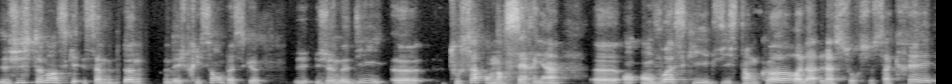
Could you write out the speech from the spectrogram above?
justement, ça me donne des frissons parce que je me dis, euh, tout ça, on n'en sait rien. On, voit ce qui existe encore, la, source sacrée,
